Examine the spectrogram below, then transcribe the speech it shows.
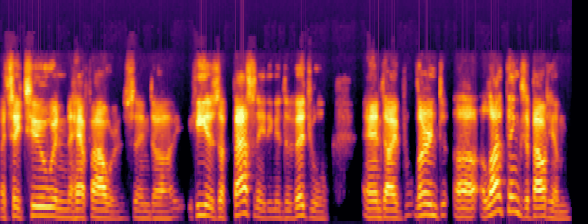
I'd say two and a half hours, and uh, he is a fascinating individual, and I've learned uh, a lot of things about him.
